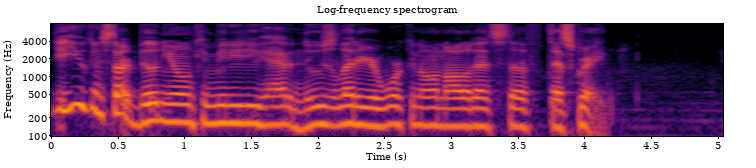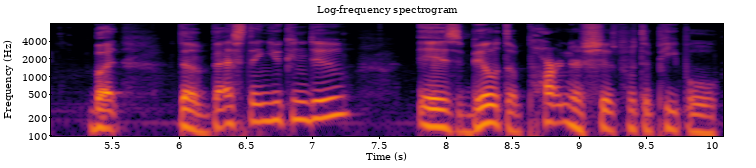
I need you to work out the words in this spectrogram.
Yeah, you can start building your own community. You had a newsletter you're working on, all of that stuff. That's great. But the best thing you can do is build the partnerships with the people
